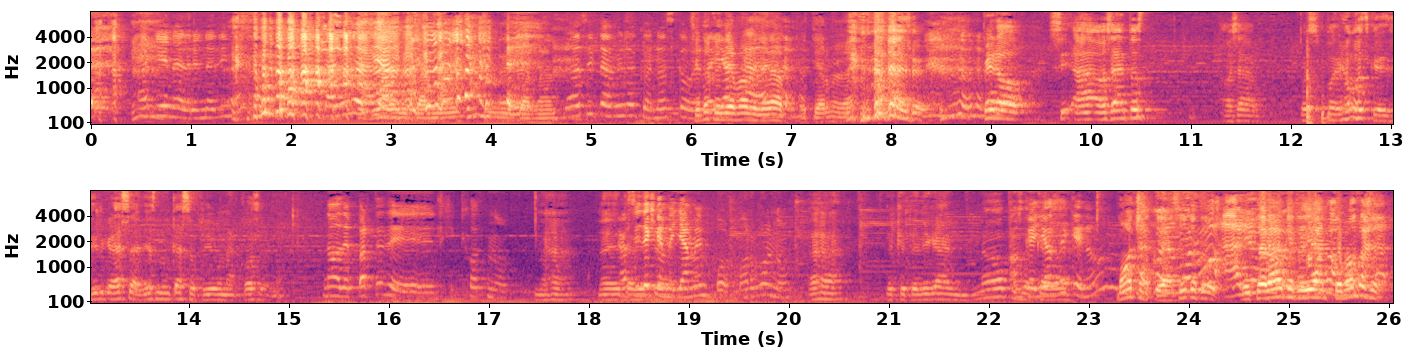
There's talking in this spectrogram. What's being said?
aquí en adrenalina. Saludos a Mi ti. carnal, mi carnal. No, sí, también lo conozco. Siento que un día va a venir a putearme, ¿verdad? Pero, sí, ah, o sea, entonces, o sea, pues podríamos que decir, gracias a Dios, nunca sufrido una cosa, ¿no? No, de parte del hip hop no. Ajá. Así de dicho- que me llamen por morbo, no. Ajá. De que te digan, no, pues Aunque acá- yo sé que no. Móchate, ¿Con así que te. Ah, Literal, que te digan, te vamos a.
